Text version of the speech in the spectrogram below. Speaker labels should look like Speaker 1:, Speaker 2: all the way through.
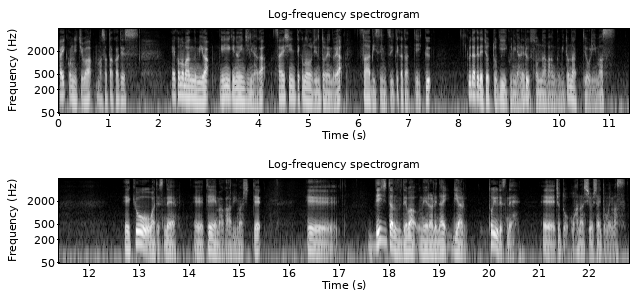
Speaker 1: はい、こんにちは。正隆です。この番組は現役のエンジニアが最新テクノロジーのトレンドやサービスについて語っていく、聞くだけでちょっとギークになれる、そんな番組となっております。え今日はですね、えテーマがありまして、えー、デジタルでは埋められないリアルというですね、えー、ちょっとお話をしたいと思います。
